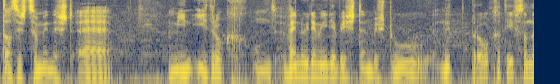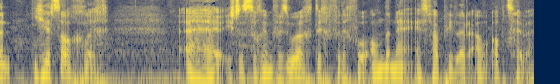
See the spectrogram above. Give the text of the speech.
Das ist zumindest äh, mein Eindruck. Und wenn du in den Medien bist, dann bist du nicht provokativ, sondern eher sachlich. Äh, ist das so ein Versuch, dich vielleicht von anderen SVPlern auch abzuheben?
